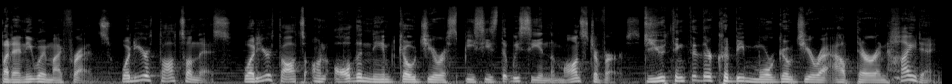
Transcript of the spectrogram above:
But anyway, my friends, what are your thoughts on this? What are your thoughts on all the named Gojira species that we see in the Monsterverse? Do you think that there could be more Gojira out there in hiding?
